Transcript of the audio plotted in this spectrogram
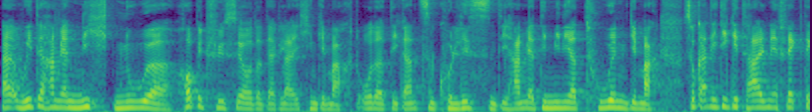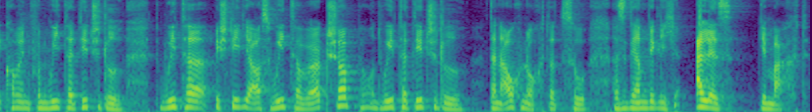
Äh, Weta haben ja nicht nur Hobbitfüße oder dergleichen gemacht oder die ganzen Kulissen, die haben ja die Miniaturen gemacht. Sogar die digitalen Effekte kommen von Weta Digital. Weta besteht ja aus Weta Workshop und Weta Digital dann auch noch dazu. Also die haben wirklich alles gemacht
